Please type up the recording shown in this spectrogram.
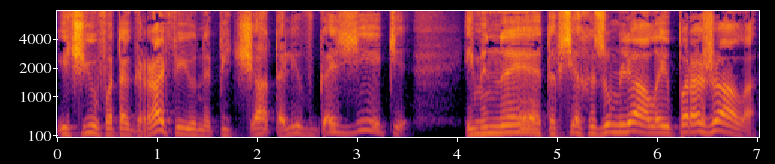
и чью фотографию напечатали в газете — Именно это всех изумляло и поражало,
